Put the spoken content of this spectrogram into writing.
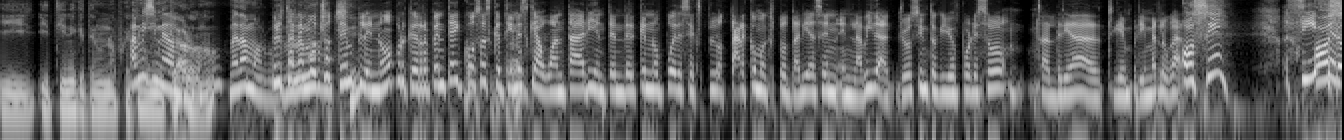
y, y tiene que tener un objetivo A mí sí me da claro, morbo. ¿no? Me da morbo. Pero me también da mucho temple, ¿no? Porque de repente hay cosas que tienes que aguantar y entender que no puedes explotar como explotarías en, en la vida. Yo siento que yo por eso saldría en primer lugar. O sí. Sí, o pero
